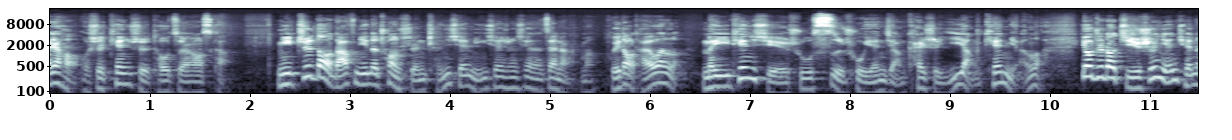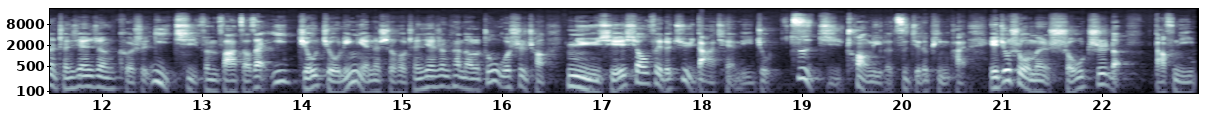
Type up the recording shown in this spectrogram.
大家好，我是天使投资人奥斯卡。你知道达芙妮的创始人陈贤明先生现在在哪儿吗？回到台湾了，每天写书，四处演讲，开始颐养天年了。要知道，几十年前的陈先生可是意气风发。早在一九九零年的时候，陈先生看到了中国市场女鞋消费的巨大潜力，就自己创立了自己的品牌，也就是我们熟知的达芙妮。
